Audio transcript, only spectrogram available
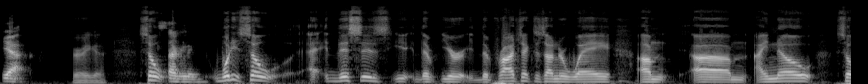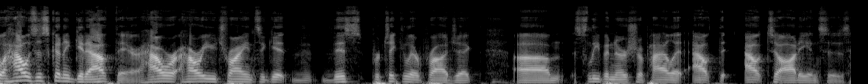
Yeah, Very good. So, Exactly. what do you, so uh, this is the your the project is underway. Um, um, I know. So, how is this going to get out there? How are how are you trying to get th- this particular project, um, Sleep Inertia Pilot, out the, out to audiences?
